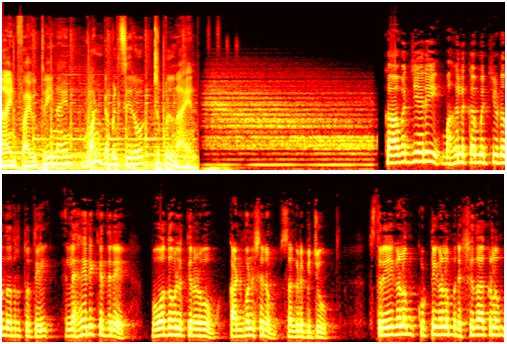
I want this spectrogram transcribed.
nine five three nine one double zero triple nine. Kavanchery മഹിള കമ്മിറ്റിയുടെ നേതൃത്വത്തിൽ ലഹരിക്കെതിരെ ബോധവൽക്കരണവും കൺവെൻഷനും സംഘടിപ്പിച്ചു. സ്ത്രീകളും കുട്ടികളും രക്ഷിതാക്കളും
